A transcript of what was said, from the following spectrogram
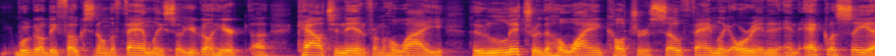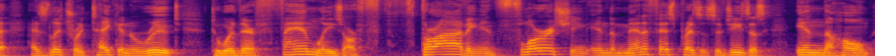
we're going to be focusing on the family. So you're going to hear uh, Couching In from Hawaii, who literally, the Hawaiian culture is so family oriented, and Ecclesia has literally taken root to where their families are thriving and flourishing in the manifest presence of Jesus in the home.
